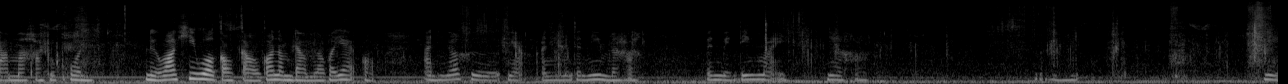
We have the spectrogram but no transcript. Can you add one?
ดำๆมาค่ะทุกคน หรือว่าขี้วัวเก่าๆก้อนดำๆเราก็แยกออก อันนี้ก็คือเนี่ยอันนี้มันจะนิ่มนะคะ เป็นเบดดิ้งใหม่เนี่ยค่ะนี้นี่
